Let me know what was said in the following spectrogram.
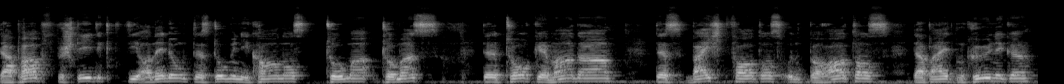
Der Papst bestätigt die Ernennung des Dominikaners Thomas de Torquemada, des Beichtvaters und Beraters der beiden Könige,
